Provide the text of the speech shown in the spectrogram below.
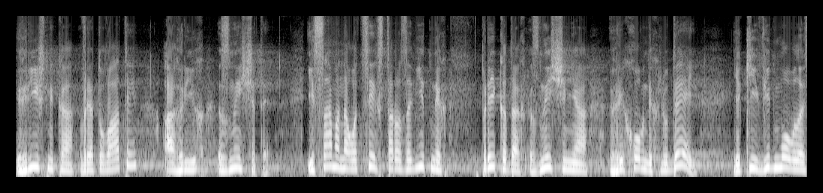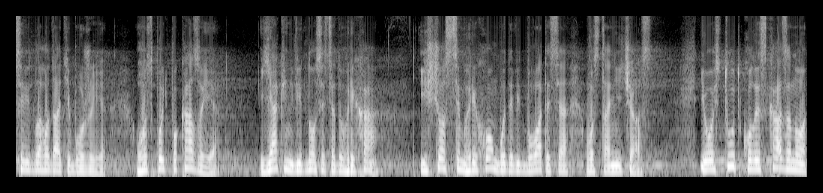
грішника врятувати, а гріх знищити. І саме на оцих старозавітних прикладах знищення гріховних людей, які відмовилися від благодаті Божої, Господь показує, як Він відноситься до гріха і що з цим гріхом буде відбуватися в останній час. І ось тут, коли сказано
